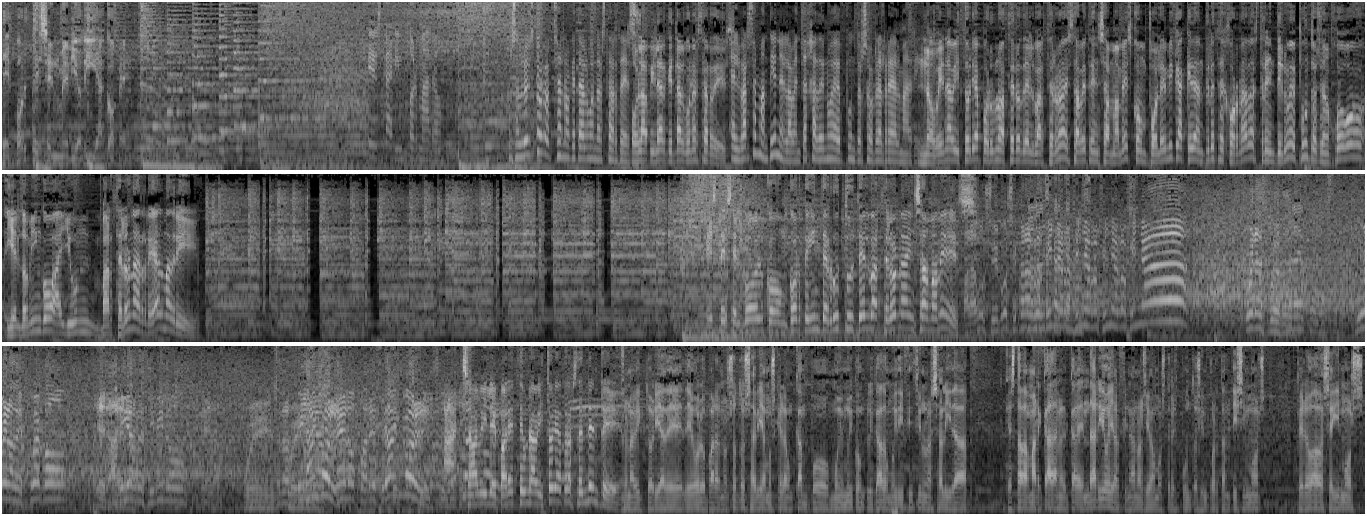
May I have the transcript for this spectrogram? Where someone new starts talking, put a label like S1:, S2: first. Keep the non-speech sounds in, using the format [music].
S1: Deportes en Mediodía Cope.
S2: Estar informado.
S3: José Luis Corrochano, ¿qué tal? Buenas tardes.
S4: Hola Pilar, ¿qué tal? Buenas tardes.
S3: El Barça mantiene la ventaja de nueve puntos sobre el Real Madrid.
S4: Novena victoria por 1 a 0 del Barcelona, esta vez en San Mamés con polémica. Quedan 13 jornadas, 39 puntos en juego y el domingo hay un Barcelona-Real Madrid. Este es el gol con corte interruptus del Barcelona en San Mamés.
S5: Para Buse, Buse para no Rafinha, Rafinha, Rafinha, Rafinha. Fuera de juego.
S6: Fuera de juego, sí.
S5: Fuera de juego.
S7: Era,
S5: Había
S7: era.
S5: recibido.
S7: Era. Pues,
S5: Rafinha,
S7: pues.
S5: parece Dan gol.
S4: A Xavi le parece una victoria trascendente.
S8: Es una victoria de, de oro para nosotros. Sabíamos que era un campo muy, muy complicado, muy difícil, una salida que estaba marcada en el calendario y al final nos llevamos tres puntos importantísimos. Pero seguimos,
